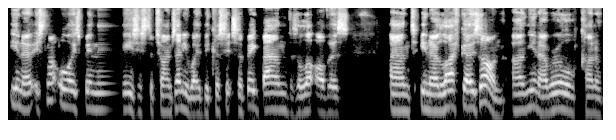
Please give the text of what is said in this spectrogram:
you know, it's not always been the easiest of times anyway because it's a big band. There's a lot of us and you know life goes on. And you know we're all kind of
